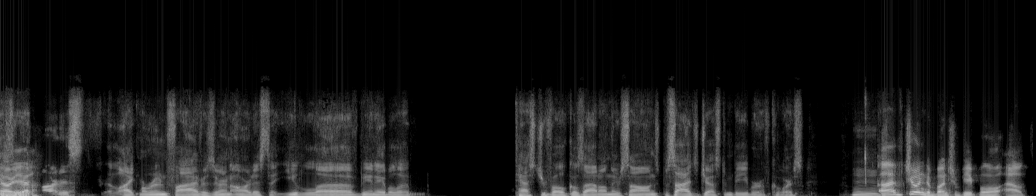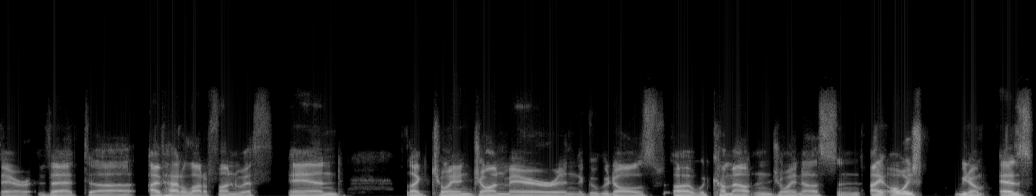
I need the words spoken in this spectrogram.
Oh, there yeah. an artist like Maroon Five? Is there an artist that you love being able to test your vocals out on their songs besides Justin Bieber, of course? Hmm. I've joined a bunch of people out there that uh, I've had a lot of fun with, and like join John Mayer and the Goo Goo Dolls uh, would come out and join us. And I always, you know, as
